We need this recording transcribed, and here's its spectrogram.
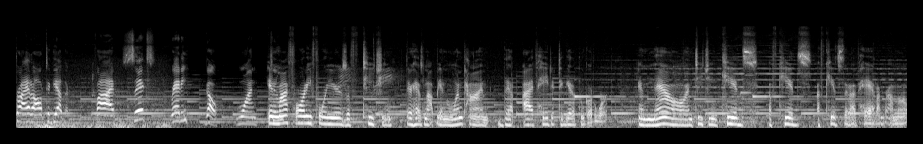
try it all together. Five, six, ready, go. One. In two. my 44 years of teaching, there has not been one time that I've hated to get up and go to work. And now I'm teaching kids of kids of kids that I've had. I'm, I'm uh,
